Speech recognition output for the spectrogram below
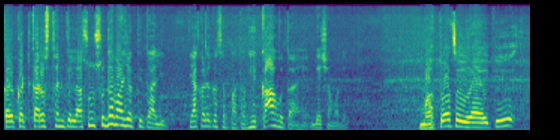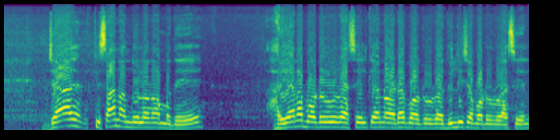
कडकट कारस्थान केलं असून सुद्धा भाजप तिथं आली. याकडे कसं पाहतं? हे का होत आहे देशामध्ये? महत्त्वाचं हे आहे की ज्या किसान आंदोलनामध्ये हरियाणा बॉर्डरवर असेल किंवा नोएडा बॉर्डरवर दिल्लीच्या बॉर्डरवर असेल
